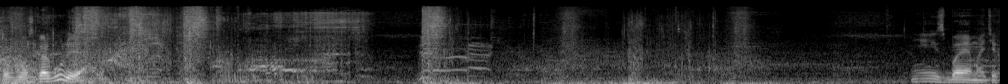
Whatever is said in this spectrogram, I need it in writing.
Вторглас Гаргулия. И избавим этих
